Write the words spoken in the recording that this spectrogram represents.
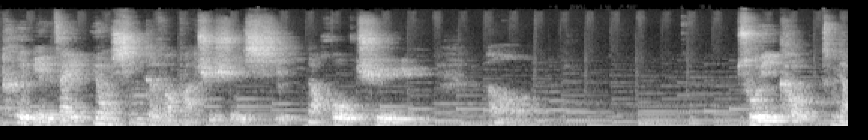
特别在用新的方法去学习，然后去，呃，处理考怎么讲？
